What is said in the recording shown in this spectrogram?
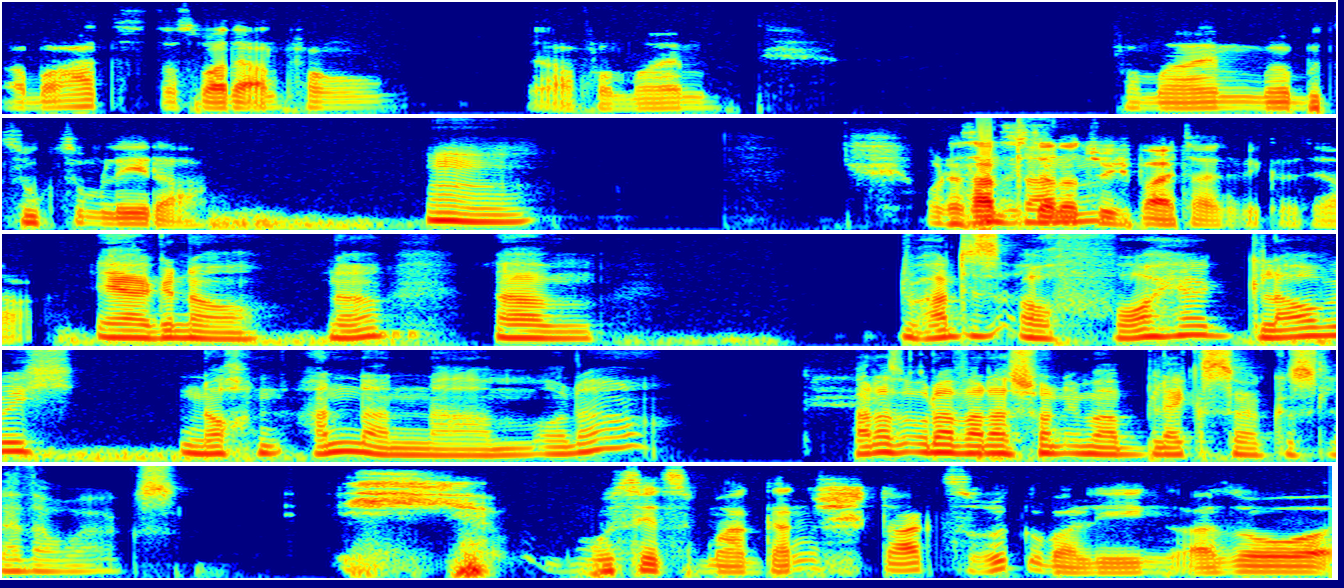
Aber hat, das war der Anfang ja, von meinem, von meinem äh, Bezug zum Leder. Mhm. Und das hat Und sich dann dann- natürlich weiterentwickelt, ja. Ja, genau. Ne? Ähm, du hattest auch vorher, glaube ich, noch einen anderen Namen, oder? War das oder war das schon immer Black Circus Leatherworks? Ich muss jetzt mal ganz stark zurück überlegen. Also,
